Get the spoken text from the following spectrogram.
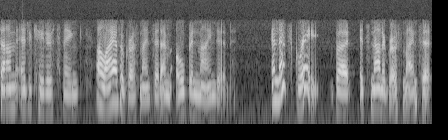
Some educators think oh, I have a growth mindset. I'm open minded. And that's great, but it's not a growth mindset.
